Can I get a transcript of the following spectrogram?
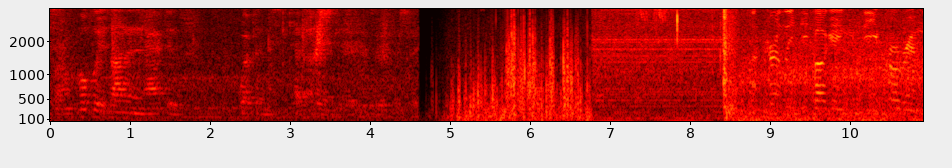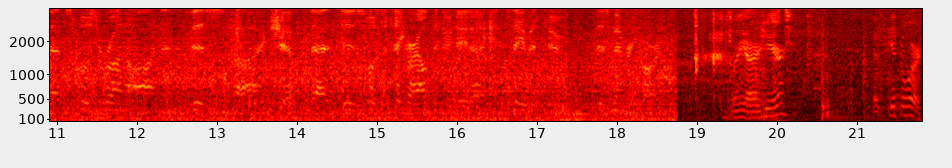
It's hopefully it's not an active weapons test range. I'm currently debugging the program that's supposed to run on this uh, chip that is supposed to take our altitude data and save it to this memory card. We are here. Let's get to work.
